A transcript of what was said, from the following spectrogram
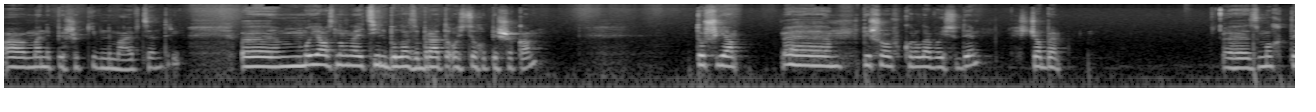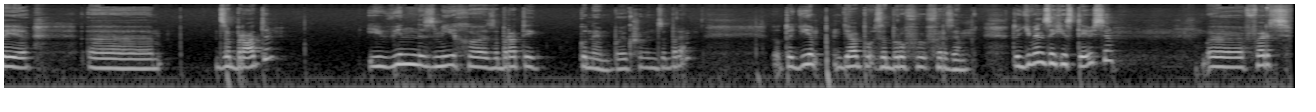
а в мене пішаків немає в центрі. Е, моя основна ціль була забрати ось цього пішака. Тож я е, пішов королевою сюди, щоб е, змогти е, забрати, і він не зміг е, забрати конем, бо якщо він забере, то тоді я заберу ферзем. Тоді він захистився. Е, ферзь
